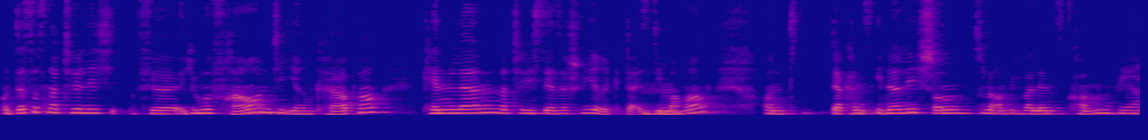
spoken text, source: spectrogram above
und das ist natürlich für junge Frauen, die ihren Körper kennenlernen, natürlich sehr, sehr schwierig. Da ist mhm. die Mama und da kann es innerlich schon zu einer Ambivalenz kommen. Wie ja.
